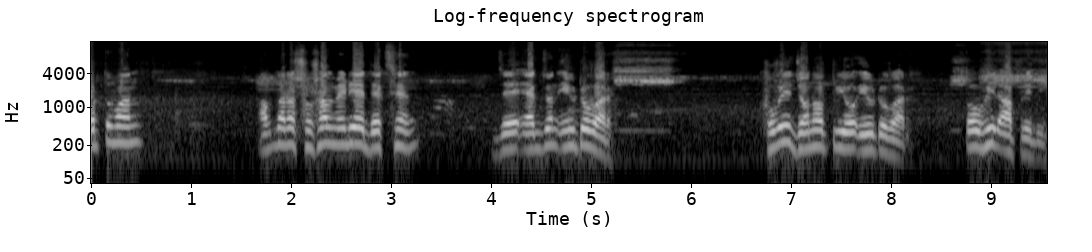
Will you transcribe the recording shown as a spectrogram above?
বর্তমান আপনারা সোশ্যাল মিডিয়ায় দেখছেন যে একজন ইউটিউবার, খুবই জনপ্রিয় ইউটিউবার তৌহিদ আফ্রিদি।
